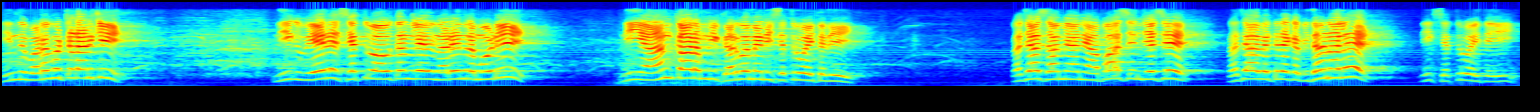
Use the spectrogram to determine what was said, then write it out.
నిన్ను వడగొట్టడానికి నీకు వేరే శత్రువు అవసరం లేదు నరేంద్ర మోడీ. నీ అహంకారం నీ గర్వమే నీ శత్రువు అవుతుంది ప్రజాస్వామ్యాన్ని అపహాస్యం చేసే ప్రజా వ్యతిరేక విధానాలే నీకు శత్రువు అవుతాయి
